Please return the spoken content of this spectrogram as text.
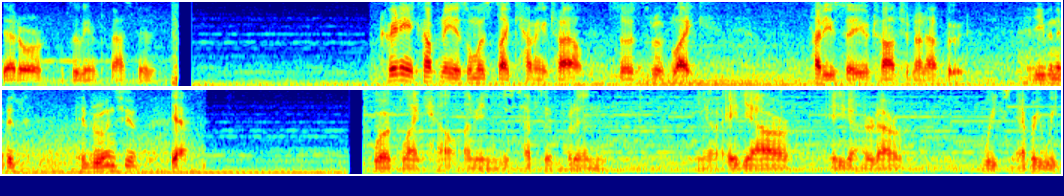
dead or completely incapacitated. Creating a company is almost like having a child. So it's sort of like, how do you say your child should not have food? Even if it, it ruins you? Yeah. Work like hell. I mean, you just have to put in, you know, 80 hour, 80 to 100 hour weeks every week.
